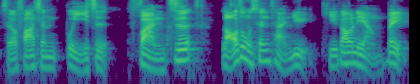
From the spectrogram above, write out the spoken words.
则发生不一致。反之，劳动生产率提高两倍，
